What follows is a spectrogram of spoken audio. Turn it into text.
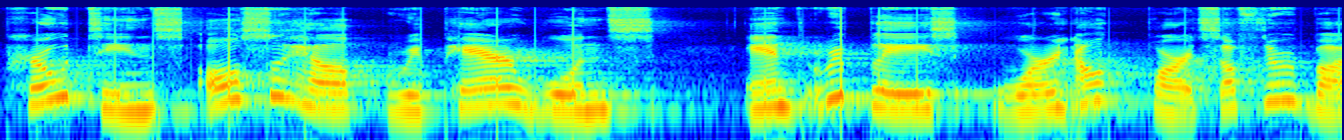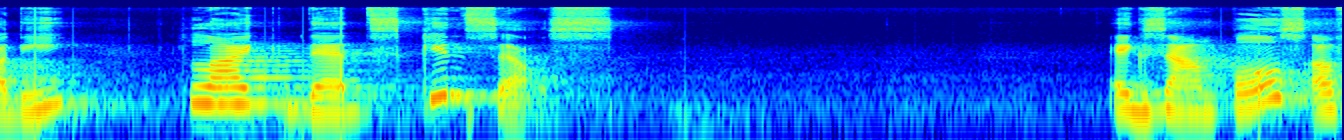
Proteins also help repair wounds and replace worn out parts of your body like dead skin cells. Examples of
